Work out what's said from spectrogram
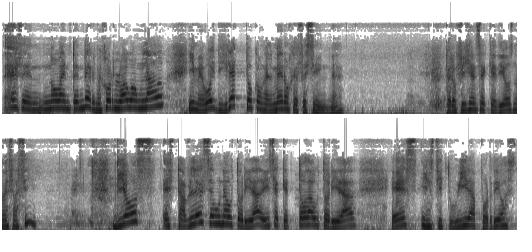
ese no va a entender, mejor lo hago a un lado y me voy directo con el mero jefecín. Pero fíjense que Dios no es así. Dios establece una autoridad, dice que toda autoridad es instituida por Dios.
